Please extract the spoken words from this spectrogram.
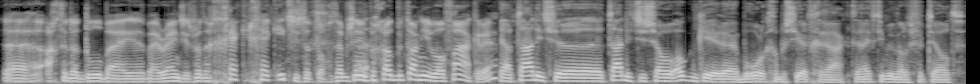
eh, achter dat doel bij, eh, bij Rangers. Wat een gek, gek iets is dat toch? Dat hebben ze in Groot-Brittannië wel vaker, hè? Ja, Tadic, eh, Tadic is zo ook een keer eh, behoorlijk geblesseerd geraakt. heeft hij me wel eens verteld.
